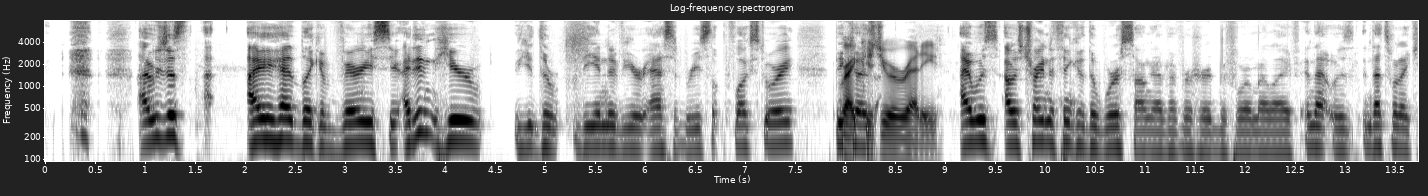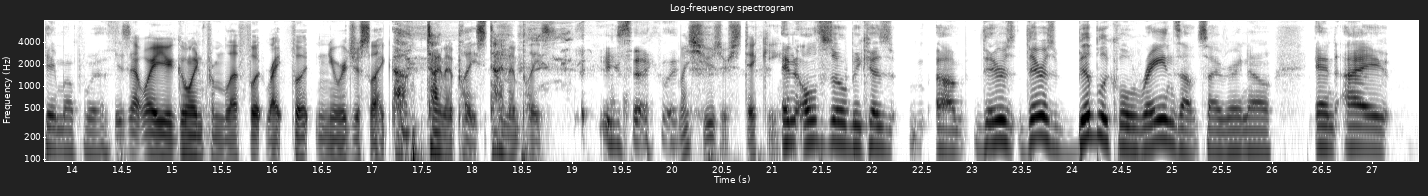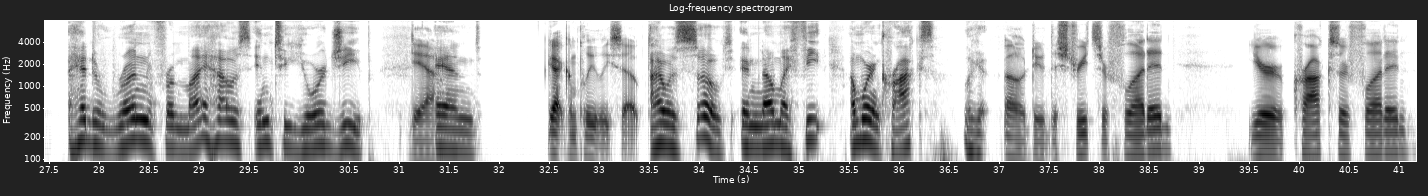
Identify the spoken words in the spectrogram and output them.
I was just. I, I had like a very serious. I didn't hear the the end of your acid reflux story right, because because you were ready. I was I was trying to think of the worst song I've ever heard before in my life, and that was and that's what I came up with. Is that why you're going from left foot, right foot, and you were just like, oh, time and place, time and place? exactly. My shoes are sticky. and also because um, there's there's biblical rains outside right now, and I had to run from my house into your jeep, yeah, and got completely soaked. I was soaked, and now my feet. I'm wearing Crocs. Look at oh, dude, the streets are flooded. Your Crocs are flooded.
